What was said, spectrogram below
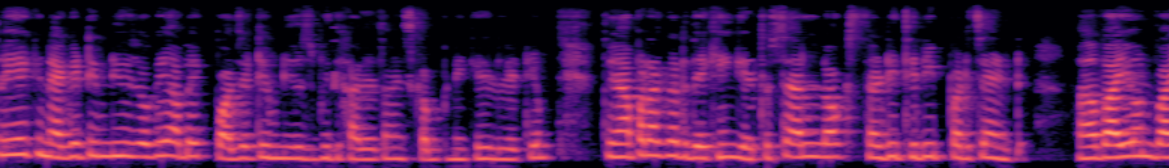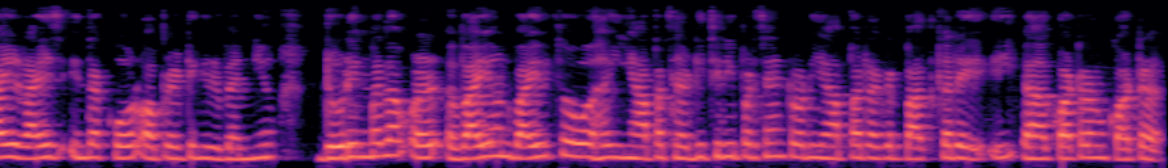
तो ये एक नेगेटिव न्यूज़ हो गई अब एक पॉजिटिव न्यूज़ भी दिखा देता हूँ इस कंपनी के रिलेटिव तो यहाँ पर अगर देखेंगे तो sale locks thirty Y on Y rise in the core operating revenue during मतलब वाई ऑन वाई तो है यहाँ पर 33 परसेंट और यहाँ पर अगर बात करें क्वार्टर ऑन क्वार्टर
